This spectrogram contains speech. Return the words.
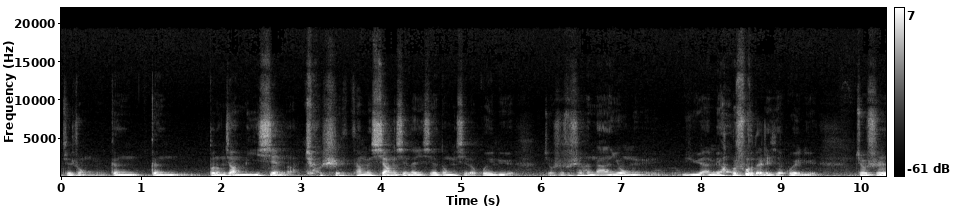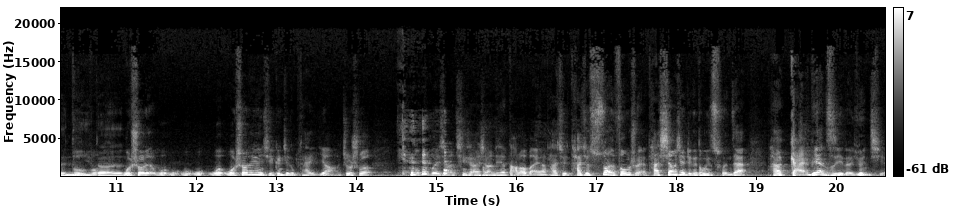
这种跟跟不能叫迷信了，就是他们相信的一些东西的规律，就是是很难用语言描述的这些规律，就是不你的不，我说的我我我我我我说的运气跟这个不太一样，就是说，我不会像倾向于像那些大老板一样，他去他去算风水，他相信这个东西存在，他改变自己的运气。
